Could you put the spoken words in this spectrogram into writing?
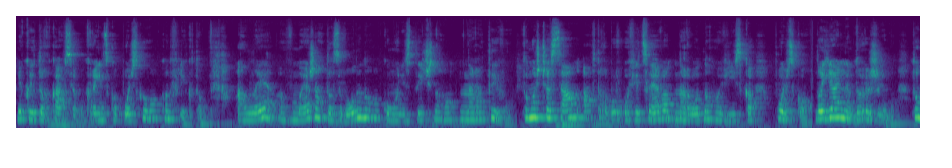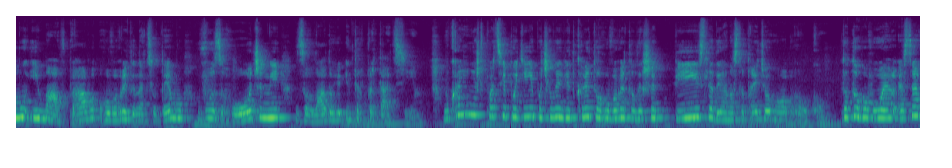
який торкався українсько-польського конфлікту, але в межах дозволеного комуністичного наративу, тому що сам автор був офіцером народного війська польського, лояльним до режиму, тому і мав право говорити на цю тему в узгодженій з владою інтерпретації. В Україні ж про ці події почали відкрито говорити лише після 93-го року. До того в УРСР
